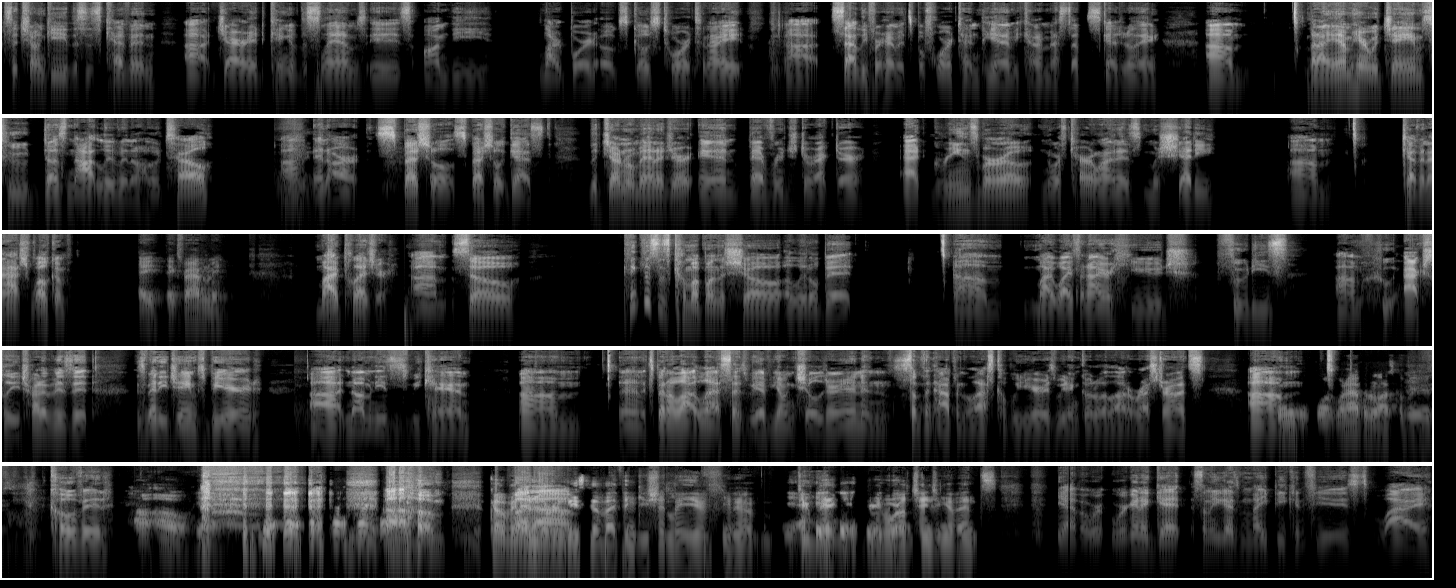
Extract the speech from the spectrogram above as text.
That's a Chunky. This is Kevin. Uh, Jared, King of the Slams, is on the Lardboard Oaks Ghost Tour tonight. Uh, sadly for him, it's before 10 p.m. He kind of messed up the scheduling. Um, but I am here with James, who does not live in a hotel, um, and our special, special guest, the general manager and beverage director at Greensboro, North Carolina's Machete. Um, Kevin Ash, welcome. Hey, thanks for having me. My pleasure. Um, so I think this has come up on the show a little bit. Um, my wife and I are huge foodies um, who actually try to visit as many James Beard uh, nominees as we can. Um, and it's been a lot less as we have young children and something happened the last couple years. We didn't go to a lot of restaurants. Um, what, what, happened the last couple of years? COVID. Uh, oh, yeah. um, COVID but, and the um, release of "I Think You Should Leave." You know, yeah. two big, big world-changing events. Yeah, but we're we're gonna get some of you guys might be confused why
